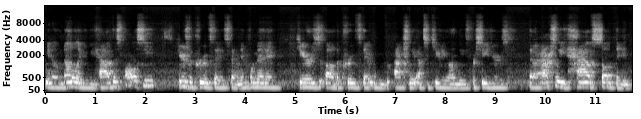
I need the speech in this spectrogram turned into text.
you know, not only do we have this policy, here's the proof that it's been implemented. Here's uh, the proof that we're actually executing on these procedures, that I actually have something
